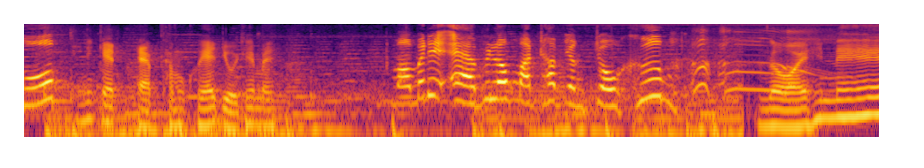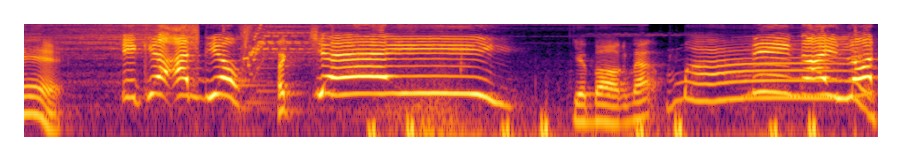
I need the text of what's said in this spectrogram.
กรุ๊ปนี่แกแอบทำเควสอยู่ใช่ไหมมาไม่ได้แอบพี่ล็อกมาทำอย่างโจคึมน้อยให้แน่ อีกแค่อันเดียวเอ้ย เจอย่าบอกนะมานี่ไงรถ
